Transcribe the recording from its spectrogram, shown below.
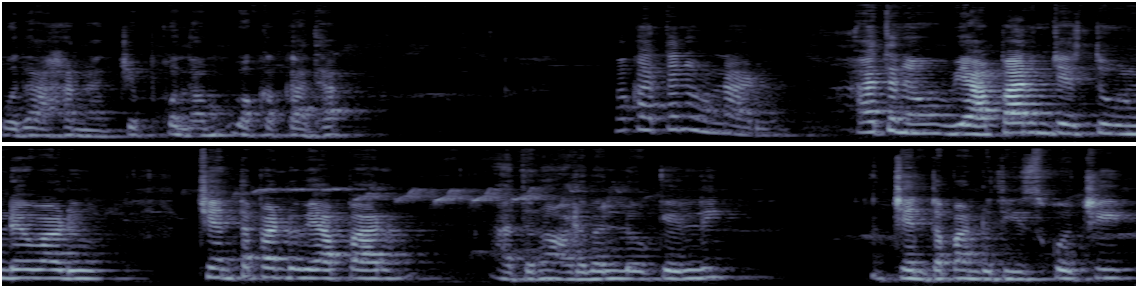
ఉదాహరణ చెప్పుకుందాం ఒక కథ. ఒక అతను ఉన్నాడు. అతను వ్యాపారం చేస్తూ ఉండేవాడు. చింతపండు వ్యాపారం. అతను అడవుల్లోకి వెళ్ళి చింతపండు తీసుకొచ్చి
